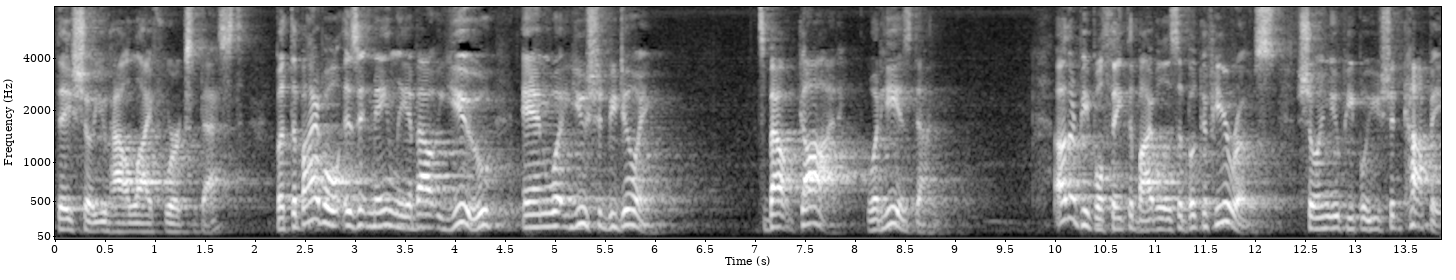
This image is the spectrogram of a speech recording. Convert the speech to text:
they show you how life works best. But the Bible isn't mainly about you and what you should be doing, it's about God, what He has done. Other people think the Bible is a book of heroes, showing you people you should copy.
